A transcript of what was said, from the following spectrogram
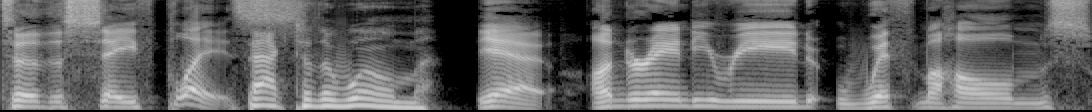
to the safe place. Back to the womb. yeah, under Andy Reid with Mahomes,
